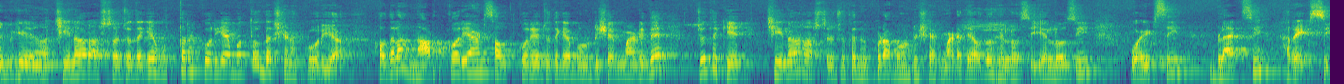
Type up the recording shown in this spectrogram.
ನಿಮಗೆ ಚೀನಾ ರಾಷ್ಟ್ರ ಜೊತೆಗೆ ಉತ್ತರ ಕೊರಿಯಾ ಮತ್ತು ದಕ್ಷಿಣ ಕೊರಿಯಾ. ಹೌದಲ್ಲ? North Korea and south Korea ಜೊತೆಗೆ ಬೌಂಡ್ರಿ ಶೇರ್ ಮಾಡಿದೆ. ಜೊತೆಗೆ ಚೀನಾ ರಾಷ್ಟ್ರ ಜೊತೆನೂ ಕೂಡ ಬೌಂಡ್ರಿ ಶೇರ್ ಮಾಡಿದೆ. ಯಾವುದು? Yellow sea yellow sea white sea black sea red sea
